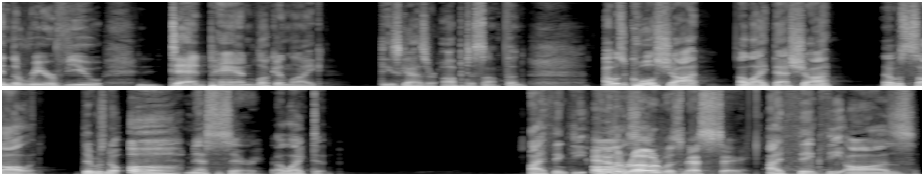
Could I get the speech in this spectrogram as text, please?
in the rear view deadpan looking like these guys are up to something. That was a cool shot. I like that shot. That was solid. There was no oh necessary. I liked it. I think the End of the road was necessary. I think the Oz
